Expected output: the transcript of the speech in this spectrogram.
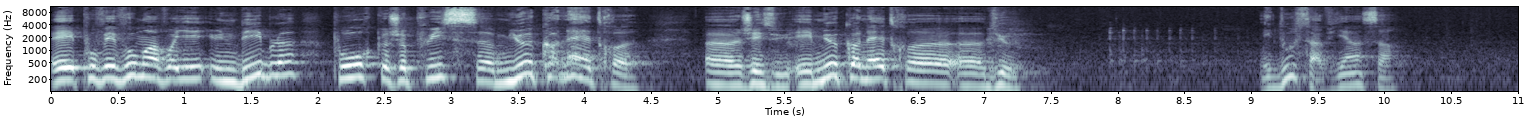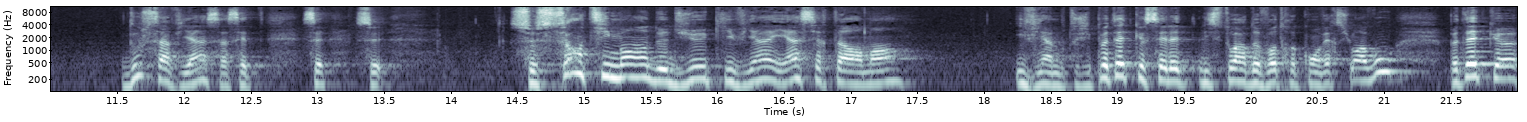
Et pouvez-vous m'envoyer une Bible pour que je puisse mieux connaître euh, Jésus et mieux connaître Dieu? Mais d'où ça vient, ça? D'où ça vient, ça, ce, sentiment de Dieu qui vient et un certain moment, il vient nous toucher? Peut-être que c'est l'histoire de votre conversion à vous. Peut-être que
